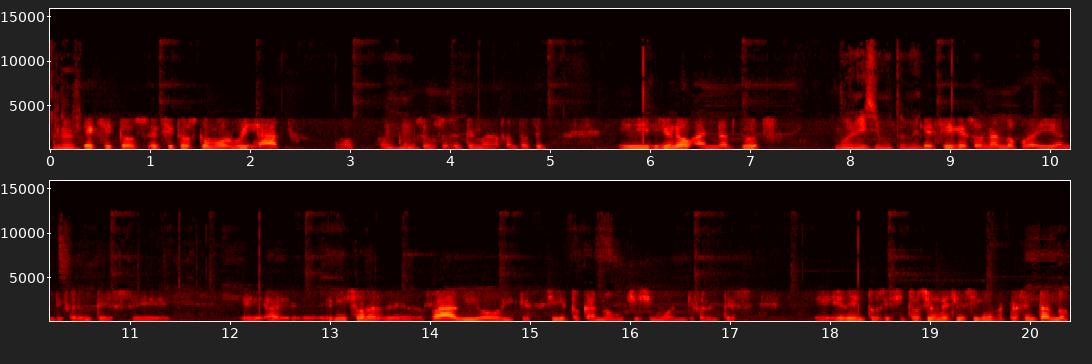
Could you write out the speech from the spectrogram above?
Claro. éxitos éxitos como Rehab ¿no? Ujú. conocemos ese tema fantástico y You Know I'm Not Good Buenísimo también. que sigue sonando por ahí en diferentes eh, eh, eh, emisoras de radio y que se sigue tocando muchísimo en diferentes eh, eventos y situaciones, le siguen representando.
